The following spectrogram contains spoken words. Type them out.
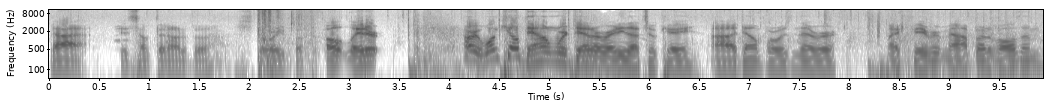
That is something out of a storybook. Oh, later. All right, one kill down. We're dead already. That's okay. Uh, Downpour was never my favorite map out of all of them.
